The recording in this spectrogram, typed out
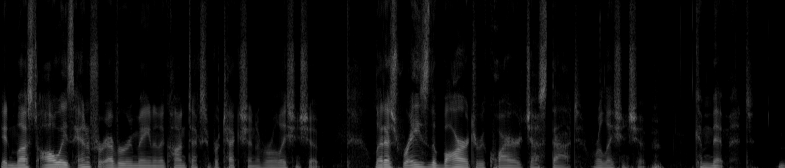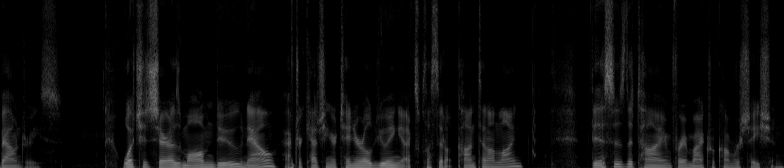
It must always and forever remain in the context and protection of a relationship. Let us raise the bar to require just that relationship, commitment, boundaries. What should Sarah's mom do now after catching her 10 year old viewing explicit content online? This is the time for a micro conversation.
